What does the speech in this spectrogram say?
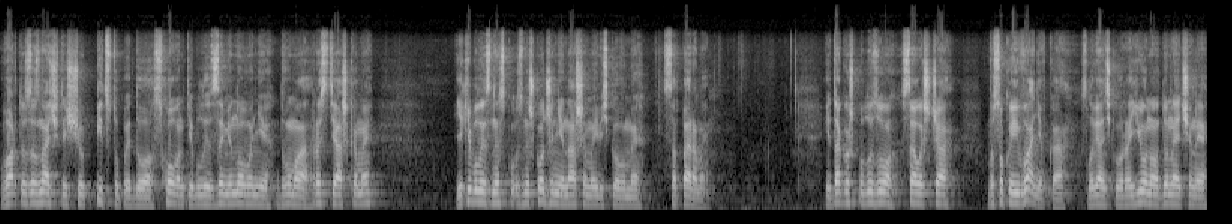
Варто зазначити, що підступи до схованки були заміновані двома розтяжками, які були знешкоджені нашими військовими саперами. І також поблизу селища Високоіванівка Слов'янського району Донеччини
